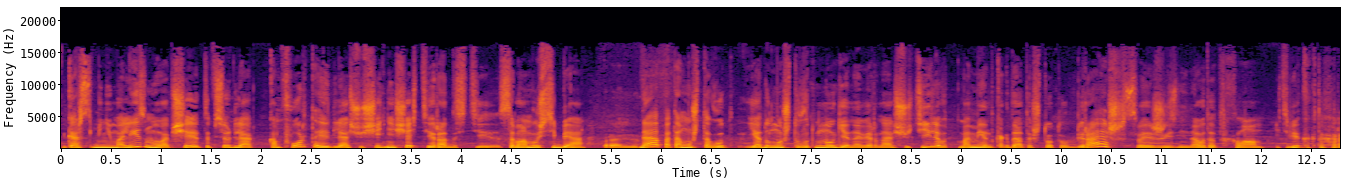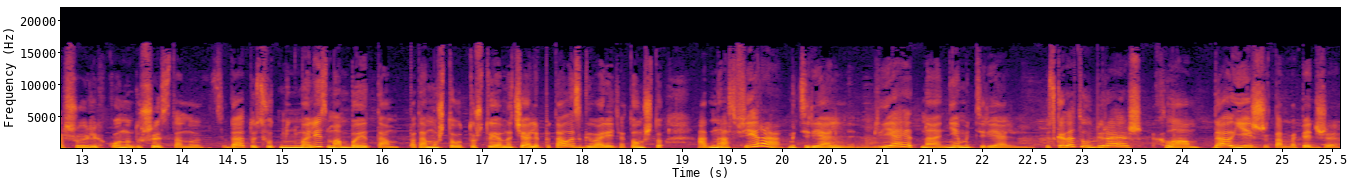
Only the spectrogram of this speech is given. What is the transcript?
Мне кажется, минимализм вообще это все для комфорта и для ощущения счастья и радости самого себя. Правильно. Да, потому что вот я думаю, что вот многие, наверное, ощутили вот момент, когда ты что-то убираешь в своей жизни, да, вот этот хлам, и тебе как-то хорошо и легко на душе становится, да. То есть вот минимализм об этом, потому что вот то, что я вначале пыталась говорить о том, что одна сфера материальная влияет на нематериальную. То есть когда ты убираешь хлам, да, есть же там, опять же,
